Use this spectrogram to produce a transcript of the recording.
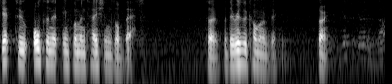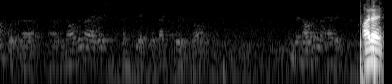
get to alternate implementations of that. So, but there is a common objective. Sorry. Just to give an example, the uh, Northern Irish conflict was actually resolved. The Northern Irish I don't,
